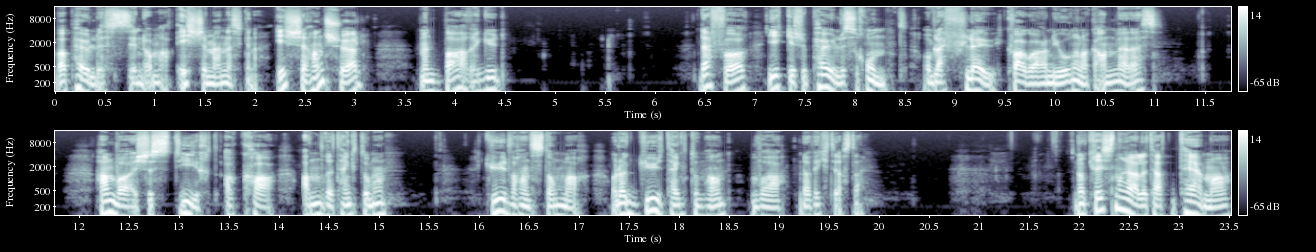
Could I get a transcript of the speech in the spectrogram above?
var Paulus sin dommer, ikke menneskene, ikke han sjøl, men bare Gud. Derfor gikk ikke Paulus rundt og blei flau hver gang han gjorde noe annerledes. Han var ikke styrt av hva andre tenkte om han. Gud var hans dommer, og det Gud tenkte om han, var det viktigste. Når kristenrealiterte tema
